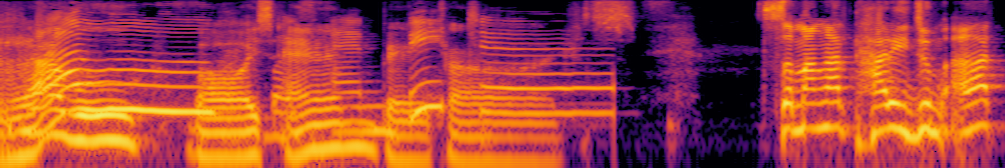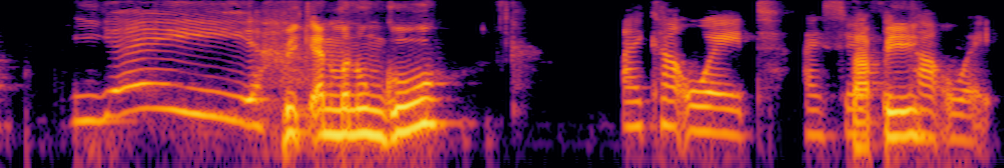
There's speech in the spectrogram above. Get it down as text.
Rabu, Boys, Boys and. Bitches. Semangat hari Jumat, Yay! weekend menunggu. I can't wait. I seriously Tapi- can't wait.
